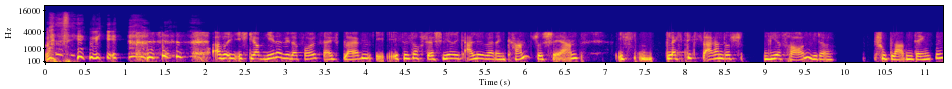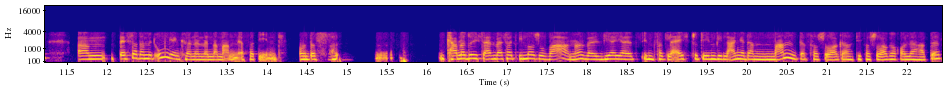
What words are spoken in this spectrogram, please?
also ich, ich glaube, jeder will erfolgreich bleiben. Es ist auch sehr schwierig, alle über den Kamm zu scheren. Ich, vielleicht liegt es daran, dass wir Frauen wieder Schubladen denken, ähm, besser damit umgehen können, wenn der Mann mehr verdient. Und das kann natürlich sein, weil es halt immer so war, ne? weil wir ja jetzt im Vergleich zu dem, wie lange der Mann der Versorger, die Versorgerrolle hatte,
